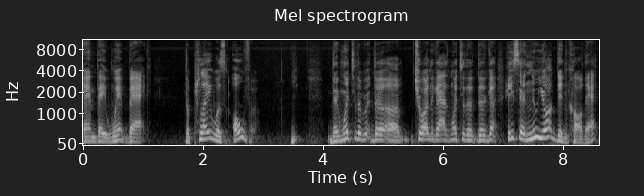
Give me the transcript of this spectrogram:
and they went back. The play was over. They went to the the uh, Troy and the guys went to the the guy. He said New York didn't call that.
